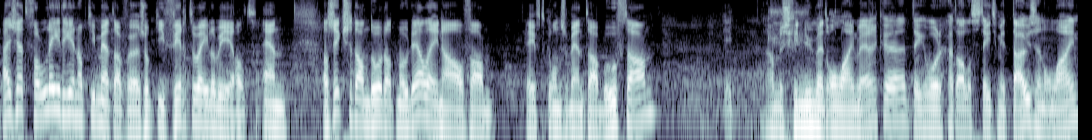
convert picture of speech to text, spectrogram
Hij zet volledig in op die metaverse, op die virtuele wereld. En als ik ze dan door dat model heen haal van... Heeft de consument daar behoefte aan? Ik... Nou, misschien nu met online werken. Tegenwoordig gaat alles steeds meer thuis en online.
